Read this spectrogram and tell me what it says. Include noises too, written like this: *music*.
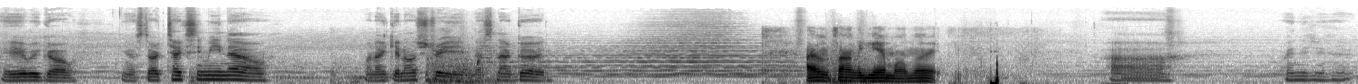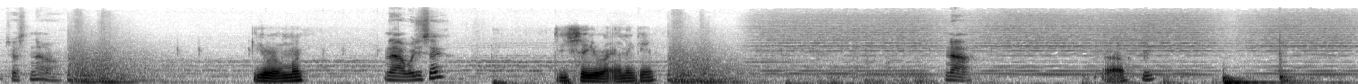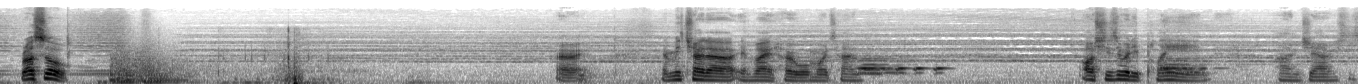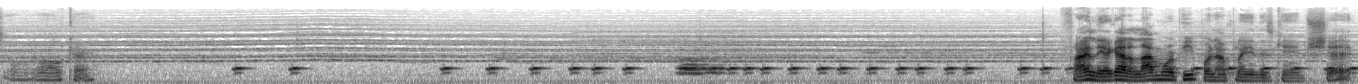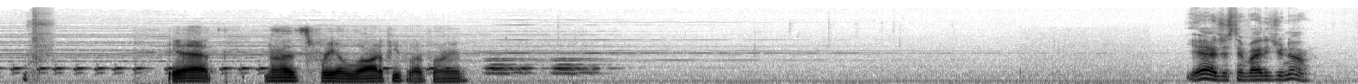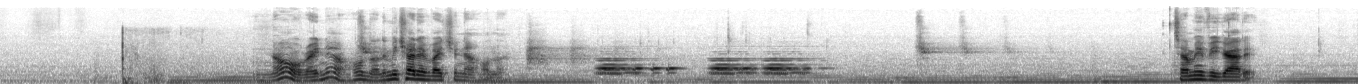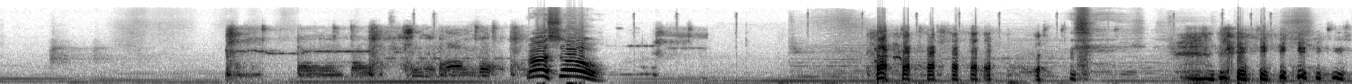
Here we go. You're gonna start texting me now. When I get on stream, that's not good. I haven't found a game all night. Uh, when did you? Just now. You were in one? Now, what'd you say? Did you say you were in a game? Nah. Uh, Russell. Let me try to invite her one more time. Oh, she's already playing on Jarvis's. Oh, okay. Finally, I got a lot more people now playing this game. Shit. *laughs* yeah. No, it's free. A lot of people are playing. Yeah, I just invited you now. No, right now. Hold on. Let me try to invite you now. Hold on. Tell me if you got it. Russell!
